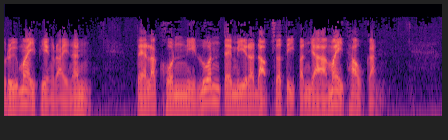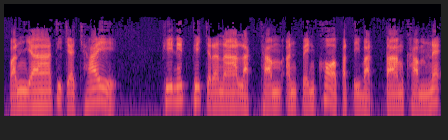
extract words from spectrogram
หรือไม่เพียงไรนั้น แต่ละคนนี่ล้วนแต่มีระดับสติปัญญาไม่เท่ากัน ปัญญาที่จะใช้ พินิษพิจารณาหลักธรรมอันเป็นข้อปฏิบัติตามคำแนะ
